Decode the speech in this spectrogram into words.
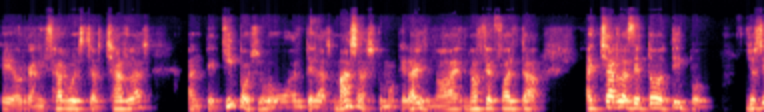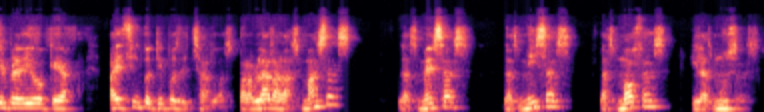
eh, organizar vuestras charlas ante equipos o ante las masas, como queráis. No, no hace falta, hay charlas de todo tipo. Yo siempre digo que hay cinco tipos de charlas para hablar a las masas, las mesas, las misas, las mozas y las musas.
